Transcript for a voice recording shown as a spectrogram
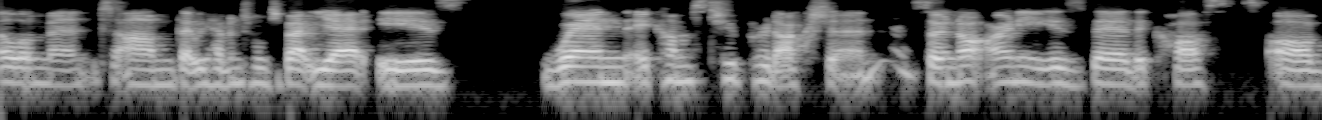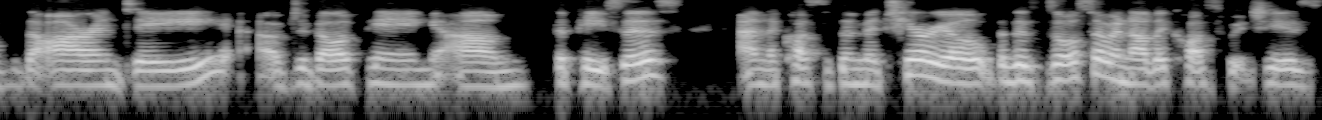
element um, that we haven't talked about yet is when it comes to production. So not only is there the costs of the R and D of developing um, the pieces and the cost of the material, but there's also another cost which is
